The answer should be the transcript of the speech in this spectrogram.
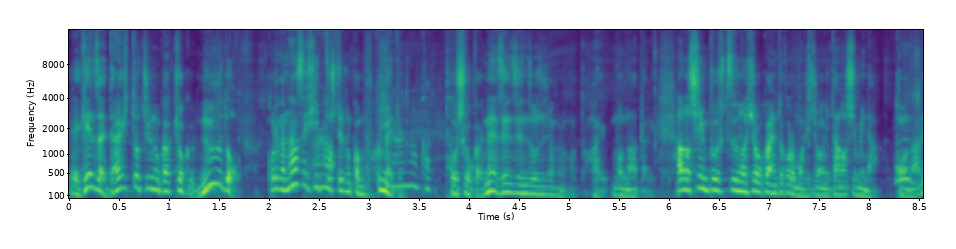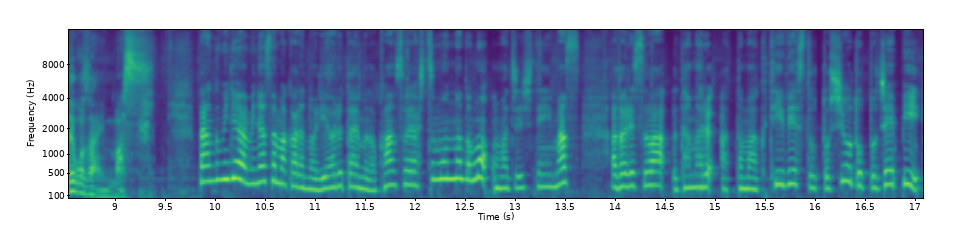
えー現在大ヒット中の楽曲「ヌード」これがなぜヒットしているのかも含めてご紹介。ね全然存じ上げなかった。はい。物語。あの新婦普通の紹介のところも非常に楽しみなコーナーでございます、番組では皆様からのリアルタイムの感想や質問などもお待ちしています。アドレスは歌丸 @tbs.co.jp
